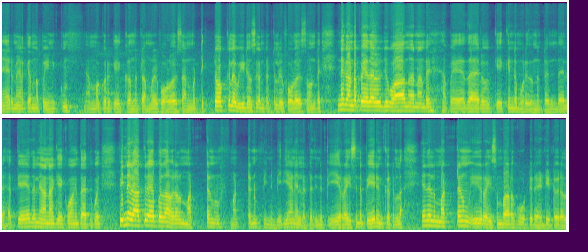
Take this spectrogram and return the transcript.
നേരെ മേലേക്ക് വന്നപ്പോൾ എനിക്കും നമുക്കൊരു കേക്ക് വന്നിട്ട് നമ്മളൊരു ഫോളോവേഴ്സാണ് നമ്മൾ ടിക്ടോക്കിലെ വീഡിയോസ് കണ്ടിട്ടുള്ള ഫോളോവേഴ്സും ഉണ്ട്. എന്നെ കണ്ടപ്പോൾ ഏതായാലും ഒരു വാ എന്ന് പറഞ്ഞാണ്ട് അപ്പോൾ ഏതായാലും കേക്കിന്റെ മുറി തന്നിട്ട് എന്തായാലും ഹാപ്പി ആയതായാലും ഞാൻ ആ കേക്ക് വാങ്ങി താഴത്ത് പോയി. പിന്നെ രാത്രി ആയപ്പോൾ അവരാൾ ഒരാൾ മട്ടൺ മട്ടനും പിന്നെ ബിരിയാണി അല്ല കേട്ടോ. ഇതിന്റെ പേ റൈസിന്റെ പേര് എനിക്ക് കിട്ടുന്നില്ല ഏതായാലും മട്ടനും ഈ റൈസും പാടെ കൂട്ടി റെഡി ഇട്ട് ഒരാൾ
